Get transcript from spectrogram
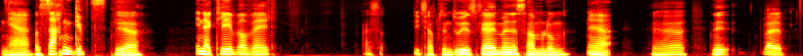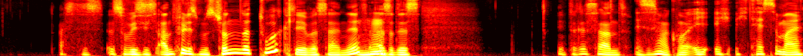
Ja, Was- Sachen gibt's Ja. in der Kleberwelt. Ich glaube, den du jetzt gleich in meine Sammlung. Ja. Ja, nee, weil, also das, so wie es sich anfühlt, es muss schon Naturkleber sein, nicht? Mhm. Also das, interessant. Das ist mal cool. Ich, ich, ich teste mal.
